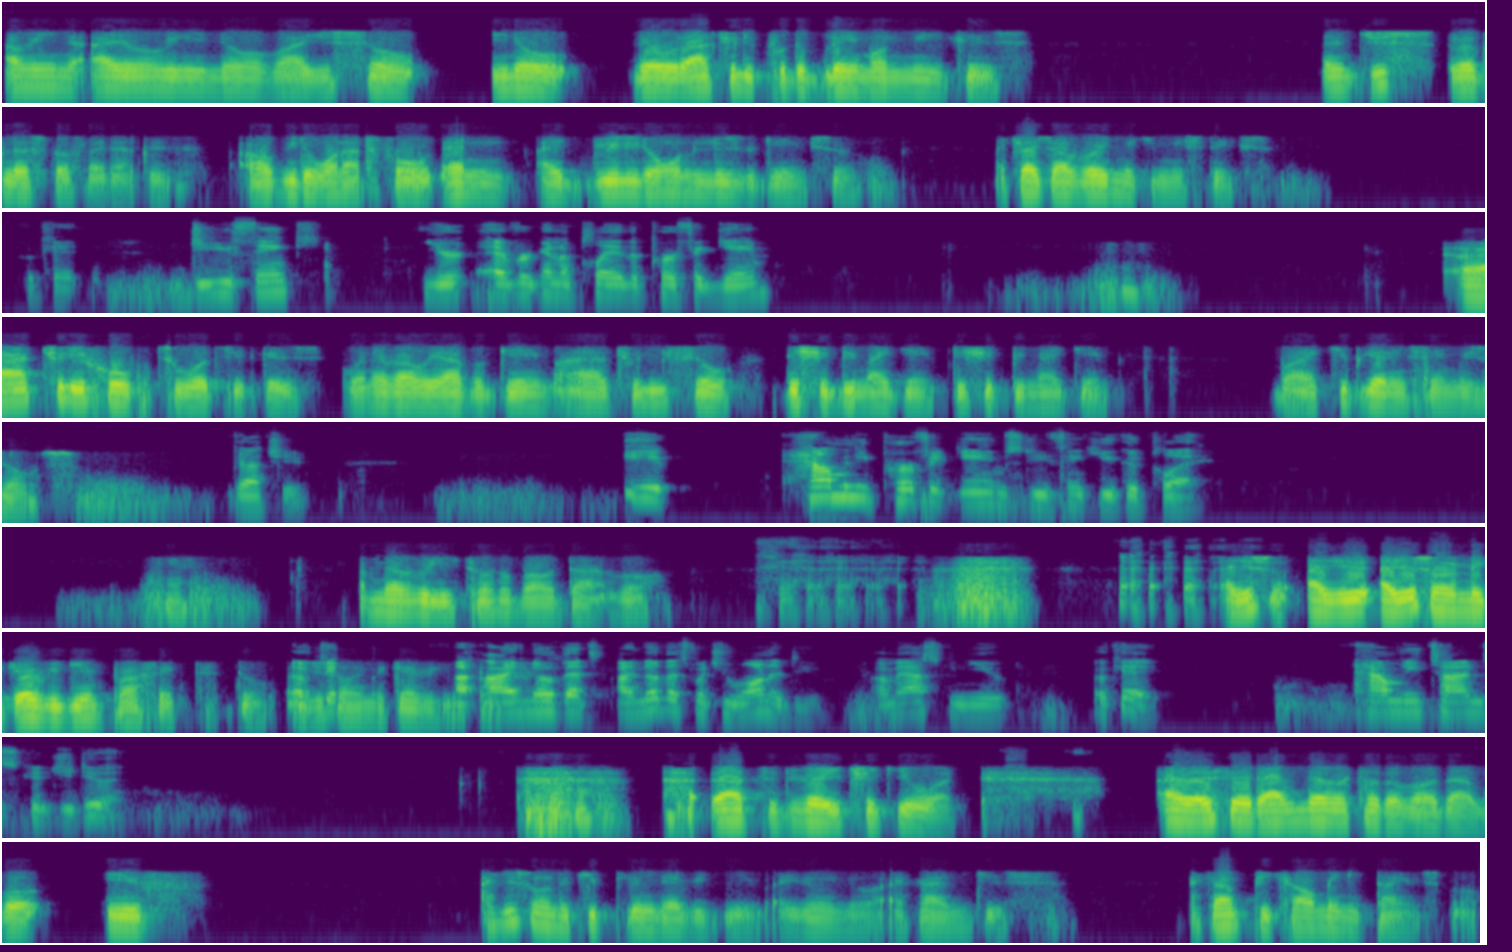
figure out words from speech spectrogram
I mean, I don't really know, but I just so you know they would actually put the blame on me because and just regular stuff like that because I'll be the one at fault, and I really don't want to lose the game, so I try to avoid making mistakes. Okay, do you think you're ever going to play the perfect game? I actually hope towards it because whenever we have a game, I actually feel this should be my game. This should be my game, but I keep getting same results. Got you. If, how many perfect games do you think you could play? Hmm. I've never really thought about that, bro. I just, I just, I just want to make every game perfect, though. I just want to make every game. I, Perfect. I know that's I know that's what you want to do. I'm asking you, okay, how many times could you do it? That's a very tricky one. As I said, I've never thought about that, but if I just want to keep playing every game, I don't know. I can't just, I can't pick how many times, bro.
